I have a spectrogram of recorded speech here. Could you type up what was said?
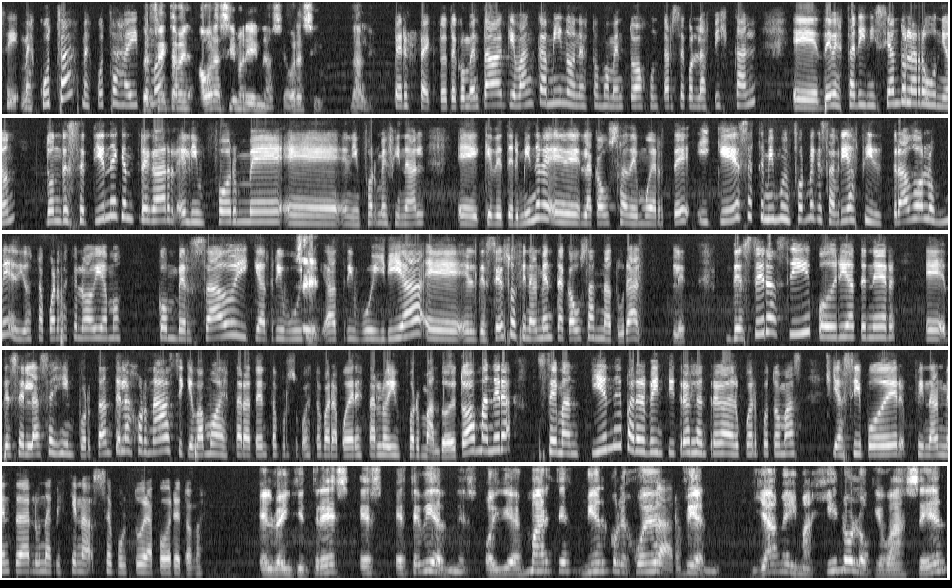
Sí, ¿me escuchas? ¿Me escuchas ahí? Perfectamente, ahora sí, María Ignacia, ahora sí, dale. Perfecto, te comentaba que van camino en estos momentos a juntarse con la fiscal, eh, debe estar iniciando la reunión donde se tiene que entregar el informe, eh, el informe final eh, que determine la causa de muerte y que es este mismo informe que se habría filtrado a los medios. ¿Te acuerdas que lo habíamos conversado y que atribuiría eh, el deceso finalmente a causas naturales. De ser así, podría tener eh, desenlaces importantes la jornada, así que vamos a estar atentos, por supuesto, para poder estarlo informando. De todas maneras, se mantiene para el 23 la entrega del cuerpo, Tomás, y así poder finalmente darle una cristiana sepultura, pobre Tomás. El 23 es este viernes, hoy día es martes, miércoles, jueves, viernes. Ya me imagino lo que va a ser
